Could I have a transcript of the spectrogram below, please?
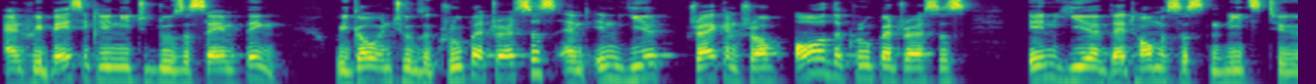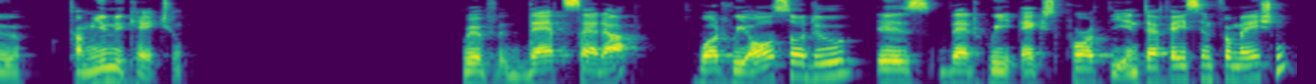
And we basically need to do the same thing. We go into the group addresses and in here drag and drop all the group addresses in here that Home Assistant needs to communicate to. With that set up, what we also do is that we export the interface information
